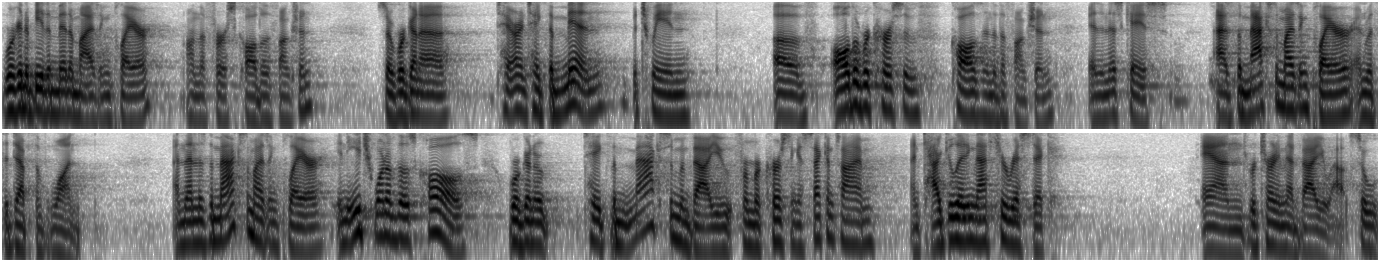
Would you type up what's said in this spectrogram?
we're going to be the minimizing player on the first call to the function. So we're going to tear and take the min between of all the recursive calls into the function, and in this case, as the maximizing player and with the depth of 1. And then as the maximizing player, in each one of those calls, we're going to take the maximum value from recursing a second time and calculating that heuristic and returning that value out. So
